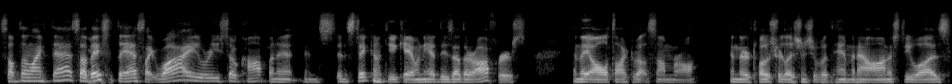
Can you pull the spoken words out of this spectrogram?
something like that. So I basically asked like, why were you so confident in, in sticking with UK when you had these other offers? And they all talked about Sumrall and their close relationship with him and how honest he was.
